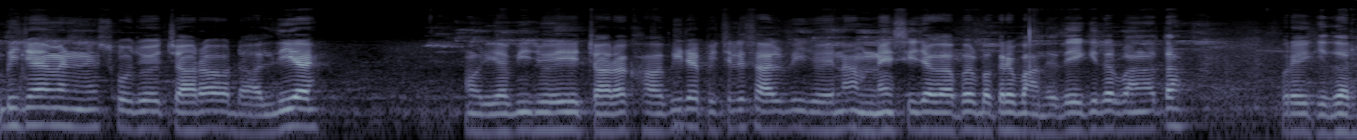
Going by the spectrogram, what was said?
अभी जो है मैंने इसको जो है चारा डाल दिया है और ये अभी जो है ये चारा खा भी रहा है। पिछले साल भी जो है ना हमने इसी जगह पर बकरे बांधे थे एक इधर बांधा था और एक इधर।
